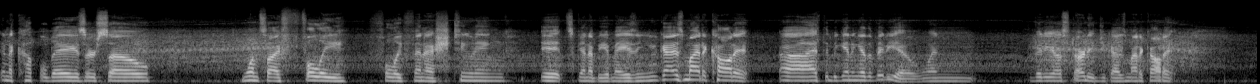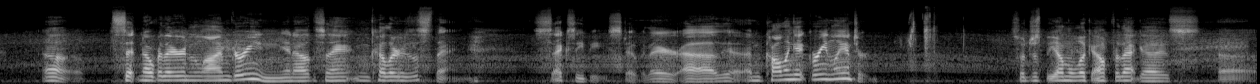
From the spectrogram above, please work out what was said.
in a couple days or so. Once I fully, fully finish tuning, it's going to be amazing. You guys might have caught it uh, at the beginning of the video. When the video started, you guys might have caught it. Uh, sitting over there in lime green, you know, the same color as this thing sexy beast over there. Uh, I'm calling it Green Lantern. So just be on the lookout for that, guys. Uh,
